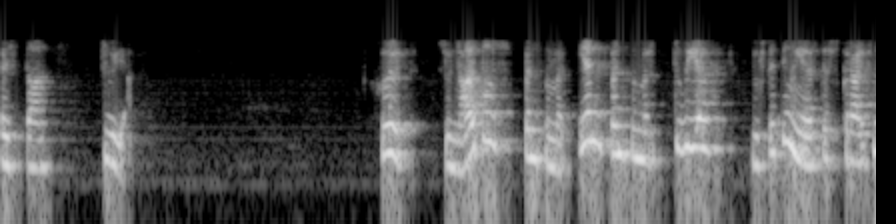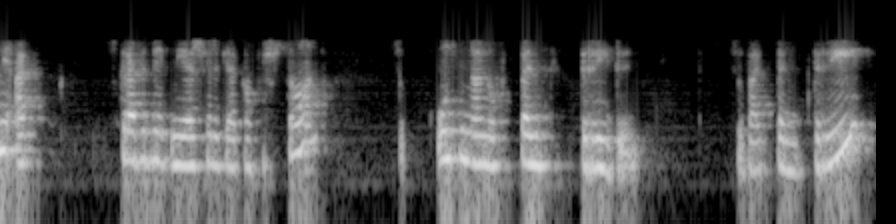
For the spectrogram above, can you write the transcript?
is dan 2. Goed. So nou het ons punt nommer 1, punt nommer 2. Jy hoef dit nie meer te skryf nie. Ek skryf dit net neer sodat jy kan verstaan. So ons moet nou nog punt 3 doen. So by punt 3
